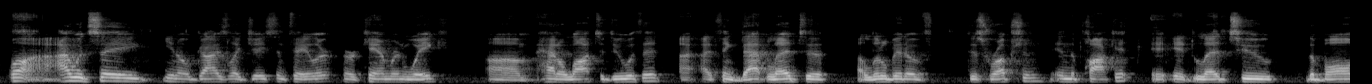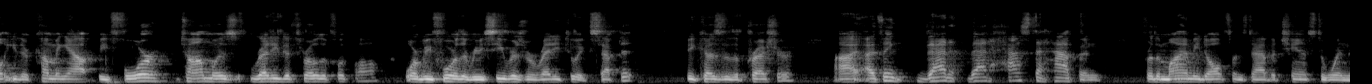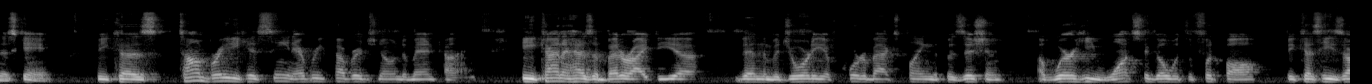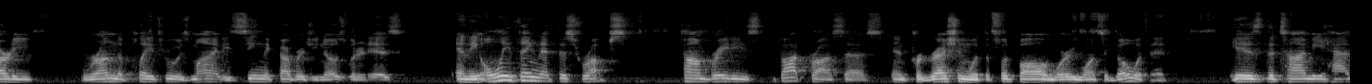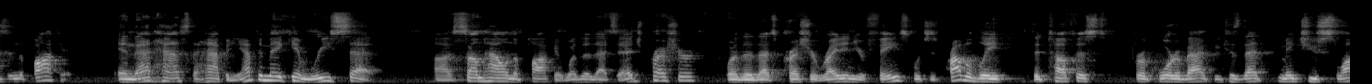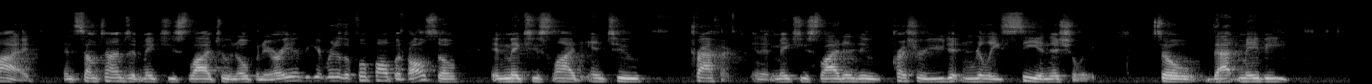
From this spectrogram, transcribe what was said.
Well, I would say, you know, guys like Jason Taylor or Cameron Wake um, had a lot to do with it. I, I, think that led to a little bit of disruption in the pocket. It, it, led to the ball either coming out before Tom was ready to throw the football or before the receivers were ready to accept it because of the pressure. I, I think that that has to happen for the Miami Dolphins to have a chance to win this game because Tom Brady has seen every coverage known to mankind. He kind of has a better idea than the majority of quarterbacks playing the position of where he wants to go with the football because he's already run the play through his mind. He's seen the coverage, he knows what it is. And the only thing that disrupts Tom Brady's thought process and progression with the football and where he wants to go with it is the time he has in the pocket. And that has to happen. You have to make him reset uh, somehow in the pocket, whether that's edge pressure, whether that's pressure right in your face, which is probably the toughest for a quarterback because that makes you slide. And sometimes it makes you slide to an open area to get rid of the football, but also it makes you slide into traffic and it makes you slide into pressure you didn't really see initially. So that may be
